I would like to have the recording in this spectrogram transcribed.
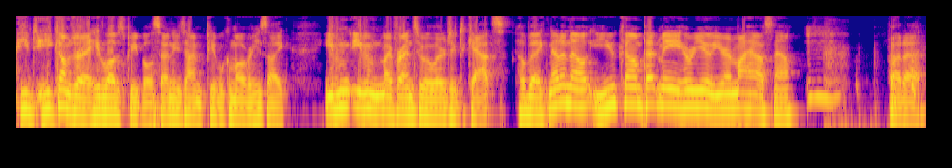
he he comes right. He loves people. So anytime people come over, he's like, even even my friends who are allergic to cats, he'll be like, no, no, no, you come pet me. Who are you? You're in my house now. Mhm. But uh,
